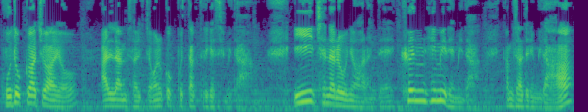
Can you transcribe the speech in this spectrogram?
구독과 좋아요, 알람 설정을 꼭 부탁드리겠습니다. 이 채널을 운영하는데 큰 힘이 됩니다. 감사드립니다.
